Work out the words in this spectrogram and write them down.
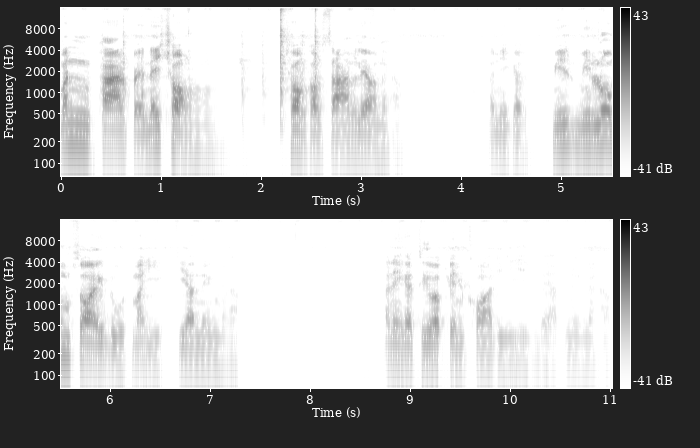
มันผ่านไปในช่องช่องข่าวสารแล้วนะครับ อันนี้ก็ มีมีล่มซอยดูดมาอีกเทียหนึ่งนะครับ อันนี้ก็ถือว่าเป็นข้อดีอีกแบบหนึ่งนะครับ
